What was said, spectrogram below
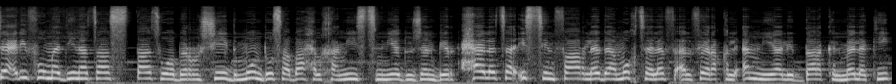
تعرف مدينة سطات وبالرشيد منذ صباح الخميس 8 دجنبر حالة استنفار لدى مختلف الفرق الأمنية للدرك الملكي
